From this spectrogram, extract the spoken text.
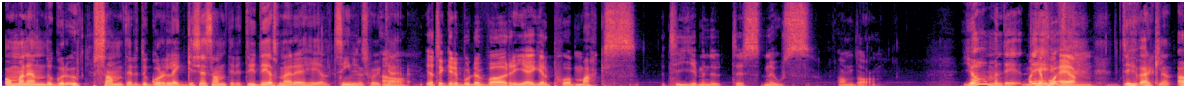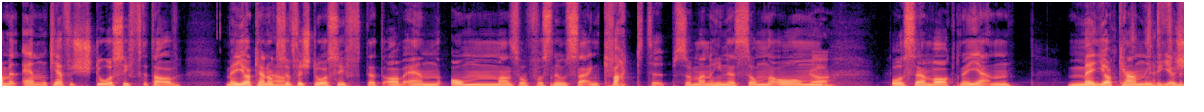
om man ändå går upp samtidigt och går och lägger sig samtidigt? Det är ju det som är det helt sinnessjuka. Ja. Jag tycker det borde vara regel på max 10 minuters snooze om dagen. Ja, men det, Man det, kan få är, en. det är verkligen, ja men en kan jag förstå syftet av, men jag kan också Ja. förstå syftet av en om man så får snosa en kvart typ, så man hinner somna om Ja. och sen vakna igen. Men jag kan inte Tre minuter.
